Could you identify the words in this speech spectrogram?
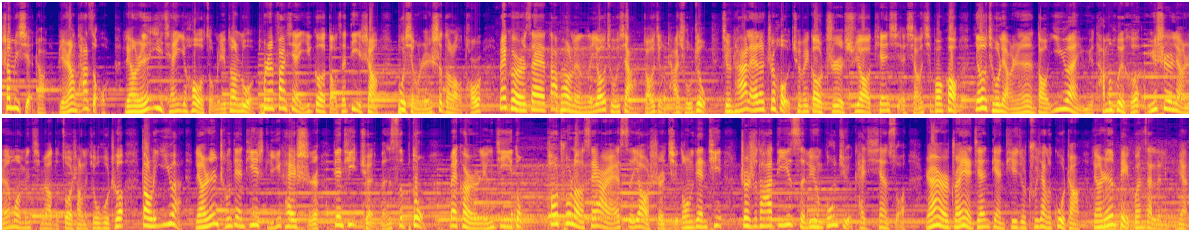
上面写着“别让他走”。两人一前一后走了一段路，突然发现一个倒在地上不省人事的老头。迈克尔在大漂亮的要求下找警察求救。警察来了之后，却被告知需要填写详细报告，要求两人到医院与他们会合。于是两。两人莫名其妙地坐上了救护车，到了医院。两人乘电梯离开时，电梯却纹丝不动。迈克尔灵机一动，掏出了 CRS 钥匙，启动了电梯。这是他第一次利用工具开启线索。然而，转眼间电梯就出现了故障，两人被关在了里面。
